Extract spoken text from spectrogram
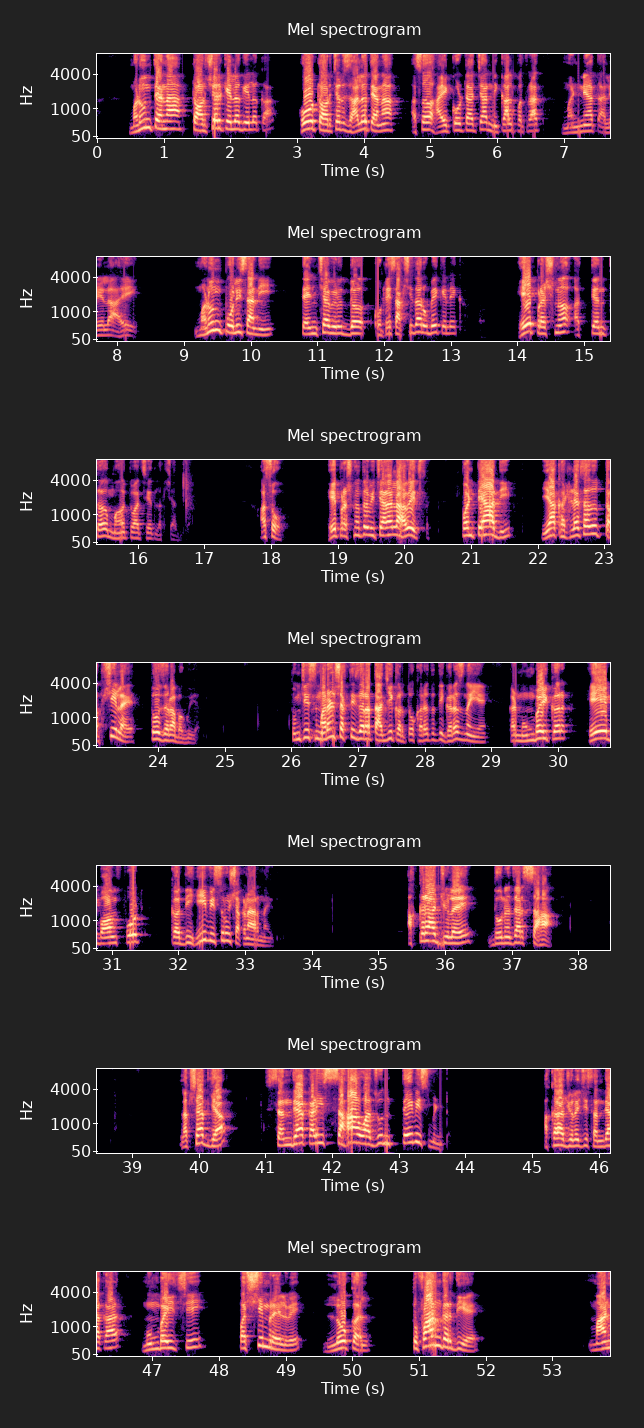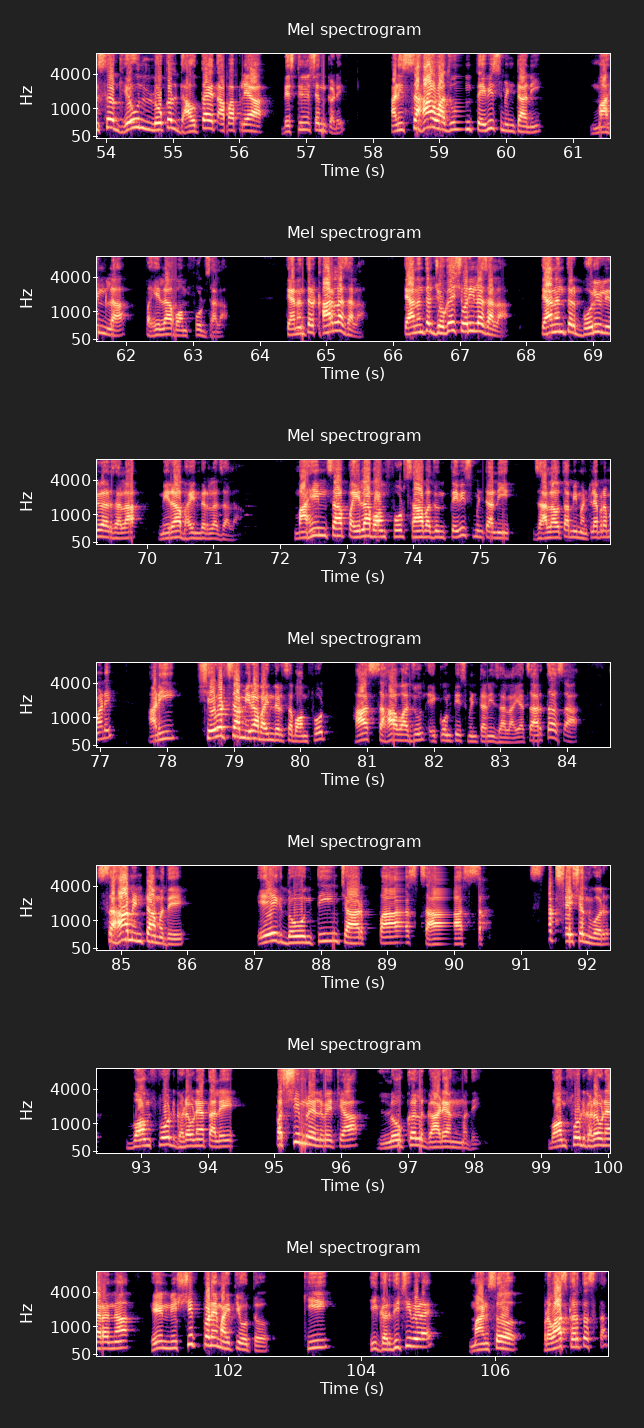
म्हणून त्यांना टॉर्चर केलं गेलं का? हो टॉर्चर झालं त्यांना असं हायकोर्टाच्या निकालपत्रात म्हणण्यात आलेलं आहे. म्हणून पोलिसांनी त्यांच्या विरुद्ध खोटे साक्षीदार उभे केले का? हे प्रश्न अत्यंत महत्त्वाचे आहेत लक्षात घ्या. असो हे प्रश्न तर विचारायला हवेच पण त्याआधी या खटल्याचा जो तपशील आहे तो जरा बघूया. तुमची स्मरणशक्ती जरा ताजी करतो खरं तर ती गरज नाही आहे कारण मुंबईकर हे बॉम्बस्फोट कधीही विसरू शकणार नाहीत. अकरा जुलै दोन हजार सहा लक्षात घ्या संध्याकाळी सहा वाजून तेवीस मिनिट. अकरा जुलैची संध्याकाळ मुंबईची पश्चिम रेल्वे लोकल तुफान गर्दी आहे. माणसं घेऊन लोकल धावतायत आपापल्या डेस्टिनेशनकडे. आणि सहा वाजून तेवीस मिनिटांनी माहीमला पहिला बॉम्बस्फोट झाला. त्यानंतर खारला झाला. त्यानंतर जोगेश्वरीला झाला. त्यानंतर बोरिवलीला झाला मीरा भाईंदरला झाला. माहीमचा पहिला बॉम्बस्फोट सहा वाजून तेवीस मिनिटांनी झाला होता मी म्हटल्याप्रमाणे. आणि शेवटचा मीरा भाईंदरचा बॉम्बस्फोट हा सहा वाजून एकोणतीस मिनिटांनी झाला. याचा अर्थ असा सहा मिनिटामध्ये एक दोन तीन चार पाच सहा सात सात स्टेशनवर बॉम्बस्फोट घडवण्यात आले पश्चिम रेल्वेच्या लोकल गाड्यांमध्ये. बॉम्बस्फोट घडवणाऱ्यांना हे निश्चितपणे माहिती होतं की ही गर्दीची वेळ आहे. माणसं प्रवास करत असतात.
